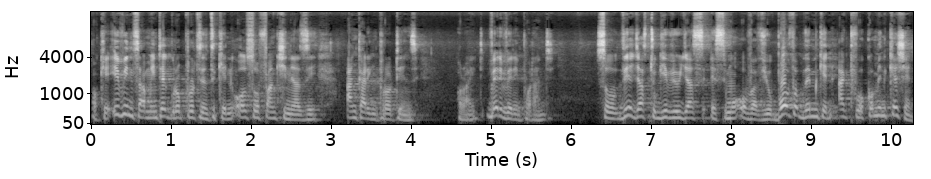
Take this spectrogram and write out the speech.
Okay, even some integral proteins can also function as the anchoring proteins. All right, very, very important. So they're just to give you just a small overview. Both of them can act for communication.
